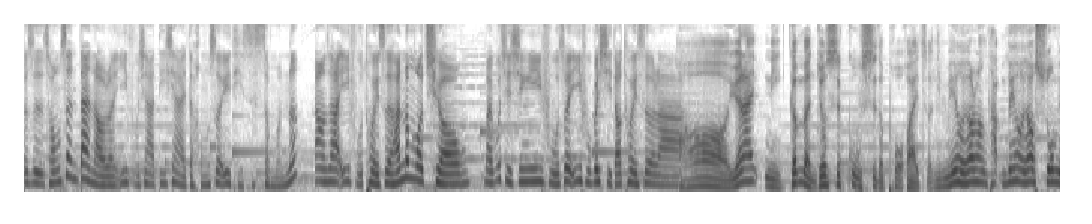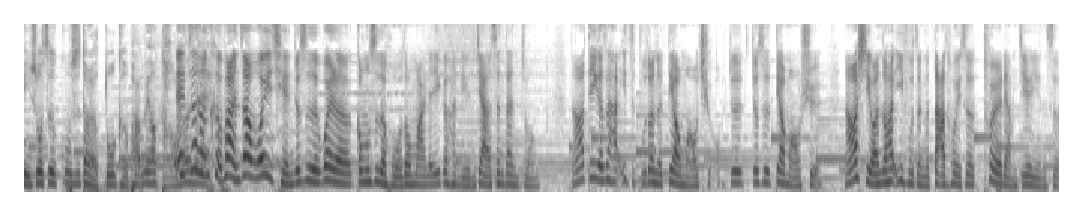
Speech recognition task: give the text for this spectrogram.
就是从圣诞老人衣服下滴下来的红色液体是什么呢？当然是他衣服褪色，他那么穷，买不起新衣服，所以衣服被洗到褪色啦。哦，原来你根本就是故事的破坏者，你没有要让他，没有要说明说这个故事到底有多可怕，没有讨论。哎，这很可怕，你知道我以前就是为了公司的活动买了一个很廉价的圣诞装，然后第一个是他一直不断的掉毛球，就是就是掉毛屑，然后洗完之后他衣服整个大褪色，褪了两阶的颜色。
